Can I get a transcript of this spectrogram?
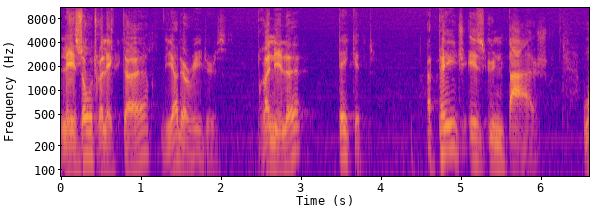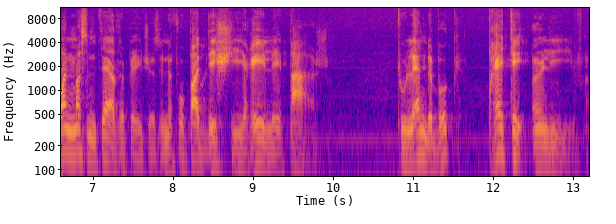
Les autres lecteurs, the other readers. Prenez-le, take it. A page is une page. One mustn't tear the pages. Il ne faut pas déchirer les pages. To lend a book, prêter un livre.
